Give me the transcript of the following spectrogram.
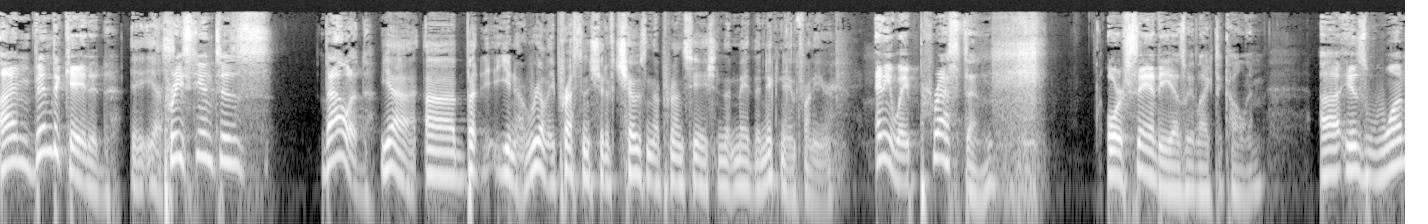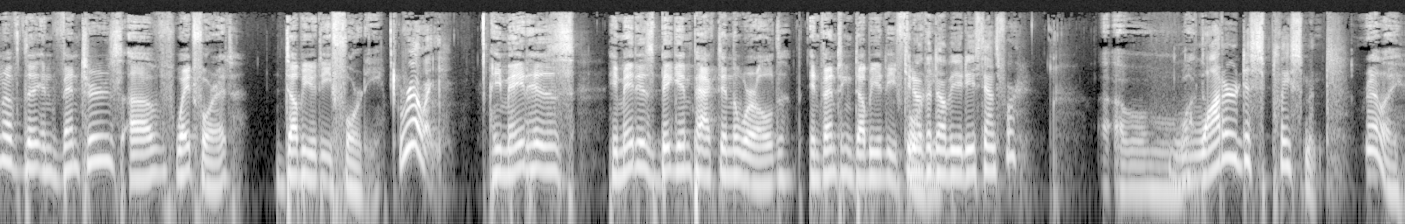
I'm vindicated. Yes. Prescient is valid. yeah, uh, but you know, really, Preston should have chosen the pronunciation that made the nickname funnier. Anyway, Preston, or Sandy as we like to call him, uh, is one of the inventors of, wait for it, WD 40. Really? He made his. He made his big impact in the world inventing WD 40. Do you know what the WD stands for? Uh? Water displacement. Really?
